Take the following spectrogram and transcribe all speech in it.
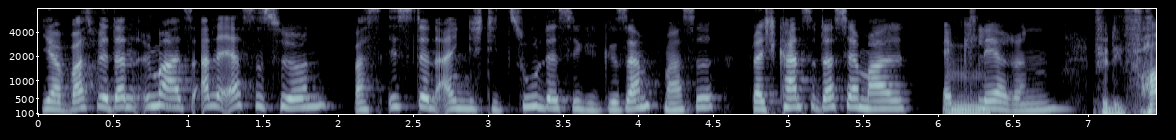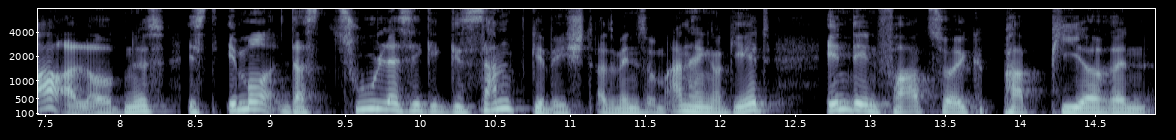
Ja, was wir dann immer als allererstes hören, was ist denn eigentlich die zulässige Gesamtmasse? Vielleicht kannst du das ja mal erklären. Für die Fahrerlaubnis ist immer das zulässige Gesamtgewicht, also wenn es um Anhänger geht, in den Fahrzeugpapieren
